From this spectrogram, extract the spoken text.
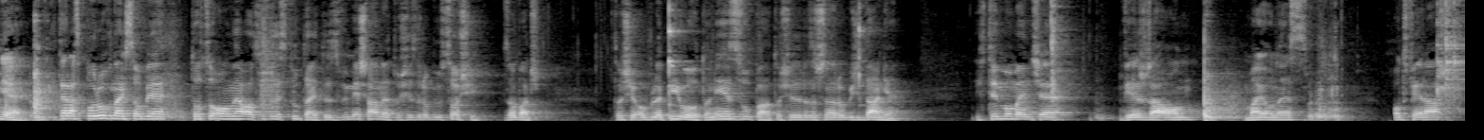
Nie. I teraz porównaj sobie to, co on miał, a co to jest tutaj. To jest wymieszane, tu się zrobił sosik. Zobacz. To się oblepiło, to nie jest zupa, to się zaczyna robić danie. I w tym momencie wjeżdża on, majonez, otwierasz,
